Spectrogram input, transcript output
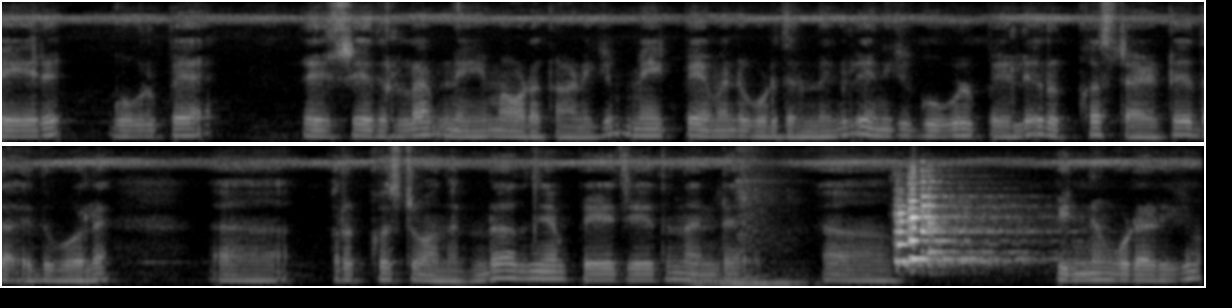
പേര് ഗൂഗിൾ പേ രജിസ്റ്റർ ചെയ്തിട്ടുള്ള നെയിം അവിടെ കാണിക്കും. മേക്ക് പേയ്മെന്റ് കൊടുത്തിട്ടുണ്ടെങ്കിൽ എനിക്ക് ഗൂഗിൾ പേയിൽ റിക്വസ്റ്റ് ആയിട്ട് ഇത് ഇതുപോലെ റിക്വസ്റ്റ് വന്നിട്ടുണ്ട്. അത് ഞാൻ പേ ചെയ്ത് എന്റെ പിന്നും കൂടെ ആയിരിക്കും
